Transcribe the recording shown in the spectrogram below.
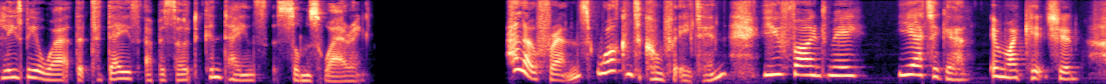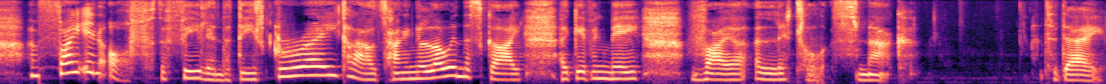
Please be aware that today's episode contains some swearing. Hello, friends. Welcome to Comfort Eating. You find me yet again in my kitchen. I'm fighting off the feeling that these grey clouds hanging low in the sky are giving me via a little snack. Today,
